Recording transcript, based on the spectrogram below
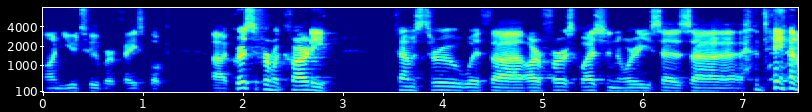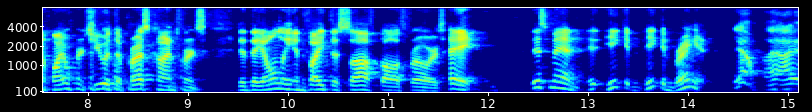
on YouTube or Facebook. Uh, Christopher McCarty comes through with uh, our first question where he says, uh, Dan, why weren't you at the press conference? Did they only invite the softball throwers? Hey, this man, he can he can bring it. Yeah, I,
